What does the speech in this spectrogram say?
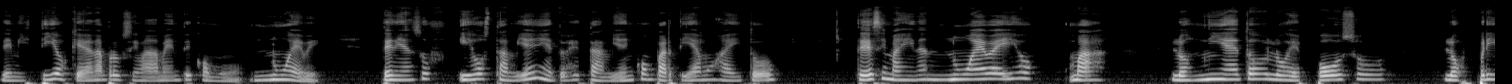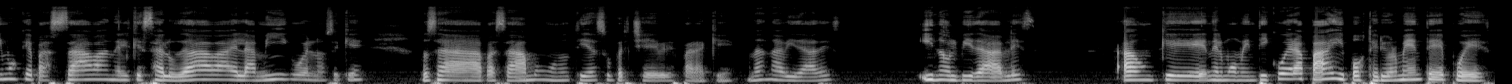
de mis tíos, que eran aproximadamente como nueve. Tenían sus hijos también y entonces también compartíamos ahí todo. Ustedes se imaginan nueve hijos más los nietos, los esposos, los primos que pasaban, el que saludaba, el amigo, el no sé qué. O sea, pasábamos unos días súper chéveres para que unas navidades inolvidables, aunque en el momentico era paz y posteriormente pues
